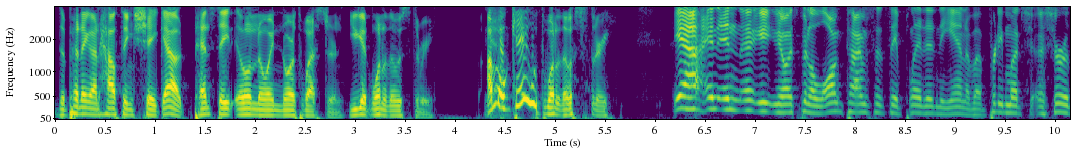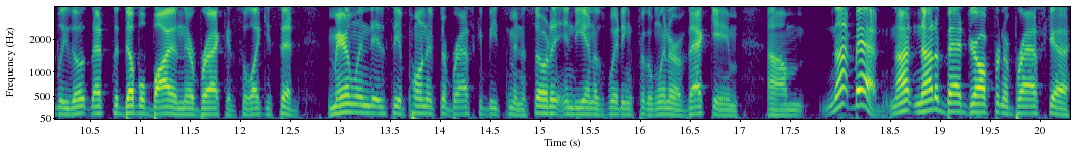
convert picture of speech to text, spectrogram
depending on how things shake out. Penn State, Illinois, Northwestern. You get one of those three. I'm okay with one of those three. Yeah, and, and uh, you know it's been a long time since they played Indiana, but pretty much assuredly though that's the double bye in their bracket. So like you said, Maryland is the opponent. if Nebraska beats Minnesota. Indiana's waiting for the winner of that game. Um, not bad, not not a bad draw for Nebraska.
